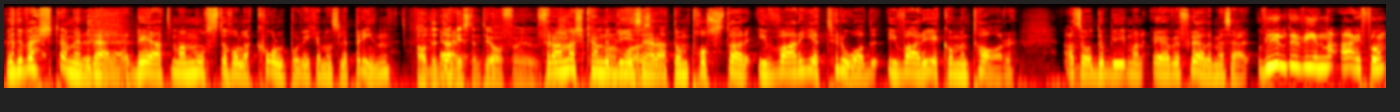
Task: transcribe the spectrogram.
Men det värsta med det där är, det är att man måste hålla koll på vilka man släpper in. Ja det där Eh, visste inte jag för... För annars kan det bli så här att de postar i varje tråd, i varje kommentar. Alltså då blir man överflödig med så här. Vill du vinna iPhone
